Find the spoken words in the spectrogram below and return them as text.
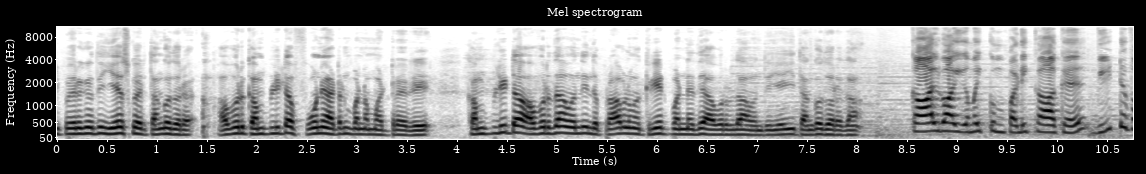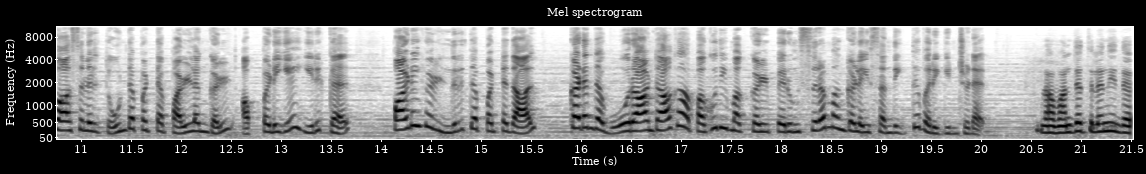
இப்போ இருக்கிறது ஏ ஸ்கொயர் தங்கதுரை. அவர் கம்ப்ளீட்டாக ஃபோனே அட்டன் பண்ண மாட்டுறாரு கம்ப்ளீட்டாக அவர் தான் வந்து இந்த ப்ராப்ளமை க்ரியேட் பண்ணது. அவர் தான் வந்து ஏஇ தங்கதுரை தான். கால்வாய் அமைக்கும் பணிக்காக வீட்டு வாசலில் தோண்டப்பட்ட பள்ளங்கள் அப்படியே இருக்க பணிகள் நிறுத்தப்பட்டதால் கடந்த ஓராண்டாக அப்பகுதி மக்கள் பெரும் சிரமங்களை சந்தித்து வருகின்றனர். நான் வந்ததுலேருந்து இந்த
